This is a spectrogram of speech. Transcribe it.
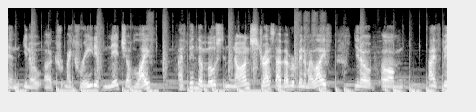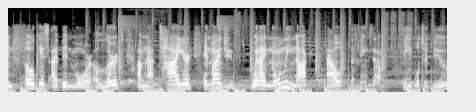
and, you know, uh, cr- my creative niche of life, I've been the most non stressed I've ever been in my life. You know, um, I've been focused, I've been more alert, I'm not tired. And mind you, when I normally knock out the things that I'm able to do,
